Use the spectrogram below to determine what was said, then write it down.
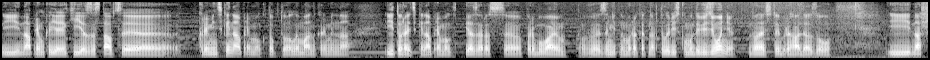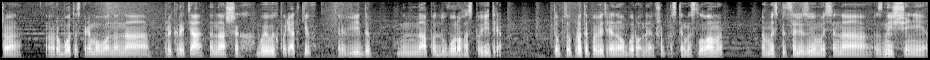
і напрямки, які я застав, це Кремінський напрямок, тобто Лиман, Кремінна, і Турецький напрямок. Я зараз е, перебуваю в зенітному ракетно-артилерійському дивізіоні 12-ї бригади Азову. І наша робота спрямована на прикриття наших бойових порядків від нападу ворога з повітря, тобто протиповітряна оборона, якщо простими словами. Ми спеціалізуємося на знищенні е,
